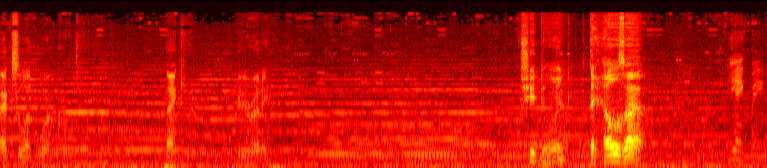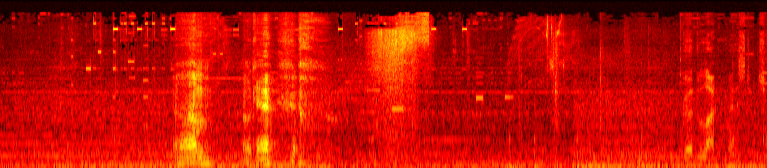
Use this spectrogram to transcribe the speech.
Excellent work, Cortana. Thank you. Are you ready? What's she doing? What the hell is that? Yank me. Um, okay. Good luck, Master Chief.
